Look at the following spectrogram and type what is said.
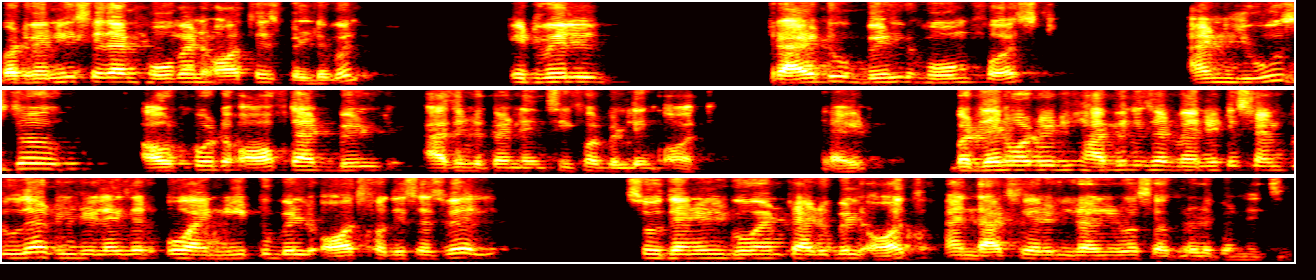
But when we say that home and auth is buildable, it will try to build home first and use the output of that build as a dependency for building auth, right? But then what will happen is that when it is time to do that, it'll realize that, oh, I need to build auth for this as well. So then it'll go and try to build auth, and that's where it'll run into a circular dependency.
